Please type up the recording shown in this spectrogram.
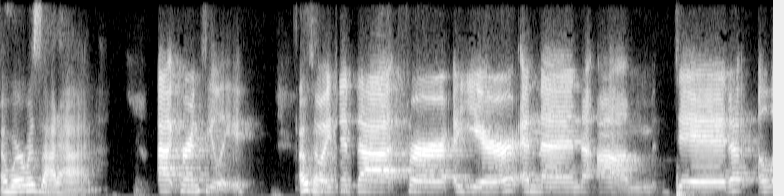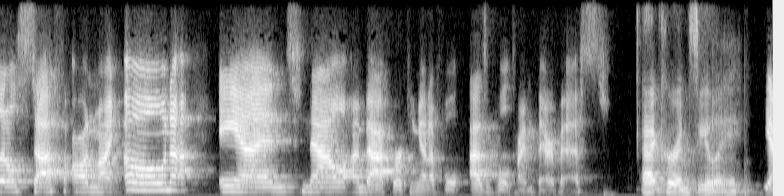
And where was that at? At Curran Seeley. Okay. So I did that for a year and then um, did a little stuff on my own. And now I'm back working at a full as a full-time therapist. At Curran Seeley. Yeah.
